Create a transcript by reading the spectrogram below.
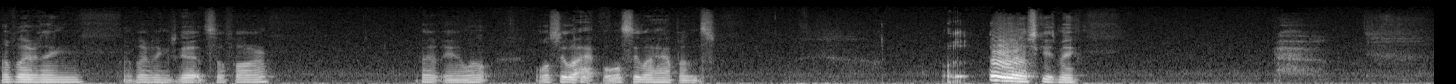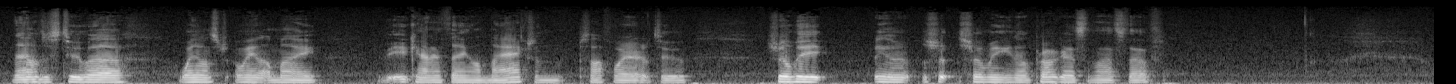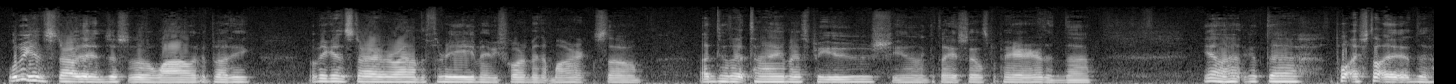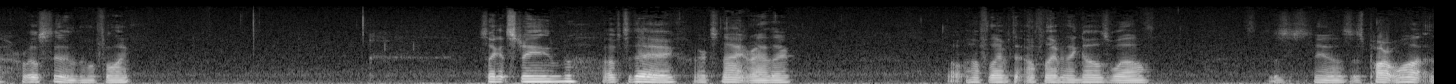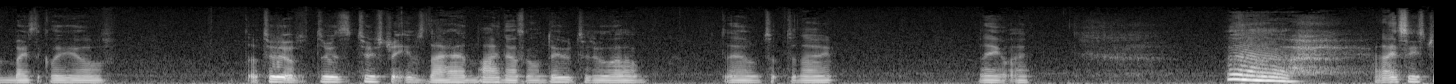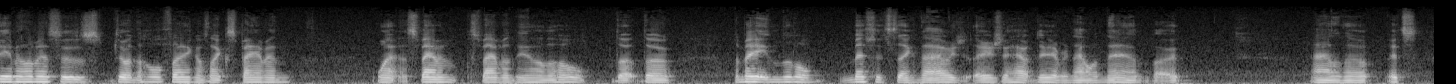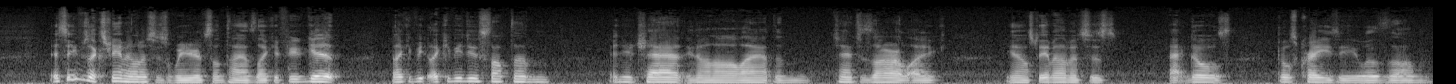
hopefully everything, hopefully everything's good so far. But yeah, well, we'll see what we'll see what happens. Oh, excuse me. Now just to uh, wait on wait on my view counter thing on my action software to show me, you know, sh- show me you know progress and that stuff. We'll be getting started in just a little while, everybody. We'll be getting started around the three, maybe four minute mark. So until that time, as per usual, you know, get yourselves prepared and uh, yeah, get the I started real soon, hopefully. Second stream of today, or tonight rather. Ho- Hopefully, everything, hopefully everything goes well. This, is, you know, this is part one, basically, of the two two two streams that I had in mind I was going to do to do um, t- tonight. Anyway. I see Stream Elements is doing the whole thing of like spamming, what spamming, spamming, you know, the whole the the the main little message thing that I usually, I usually have to do every now and then, but I don't know. It's it seems like Stream Elements is weird sometimes. Like if you get like if you like if you do something in your chat, you know, and all that, then chances are like you know Stream Elements just that goes goes crazy with um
